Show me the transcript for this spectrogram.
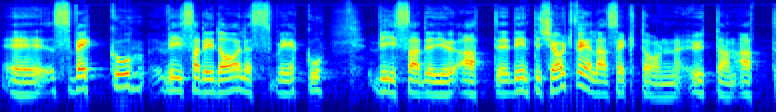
eh, Sweco visade idag, eller Sweco visade ju att det inte är kört för hela sektorn utan att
